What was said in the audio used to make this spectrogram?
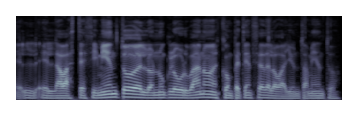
el, el abastecimiento en los núcleos urbanos es competencia de los ayuntamientos.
